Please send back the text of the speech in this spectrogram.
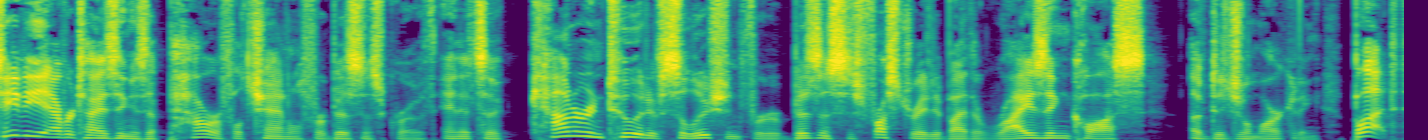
TV advertising is a powerful channel for business growth, and it's a counterintuitive solution for businesses frustrated by the rising costs of digital marketing. But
